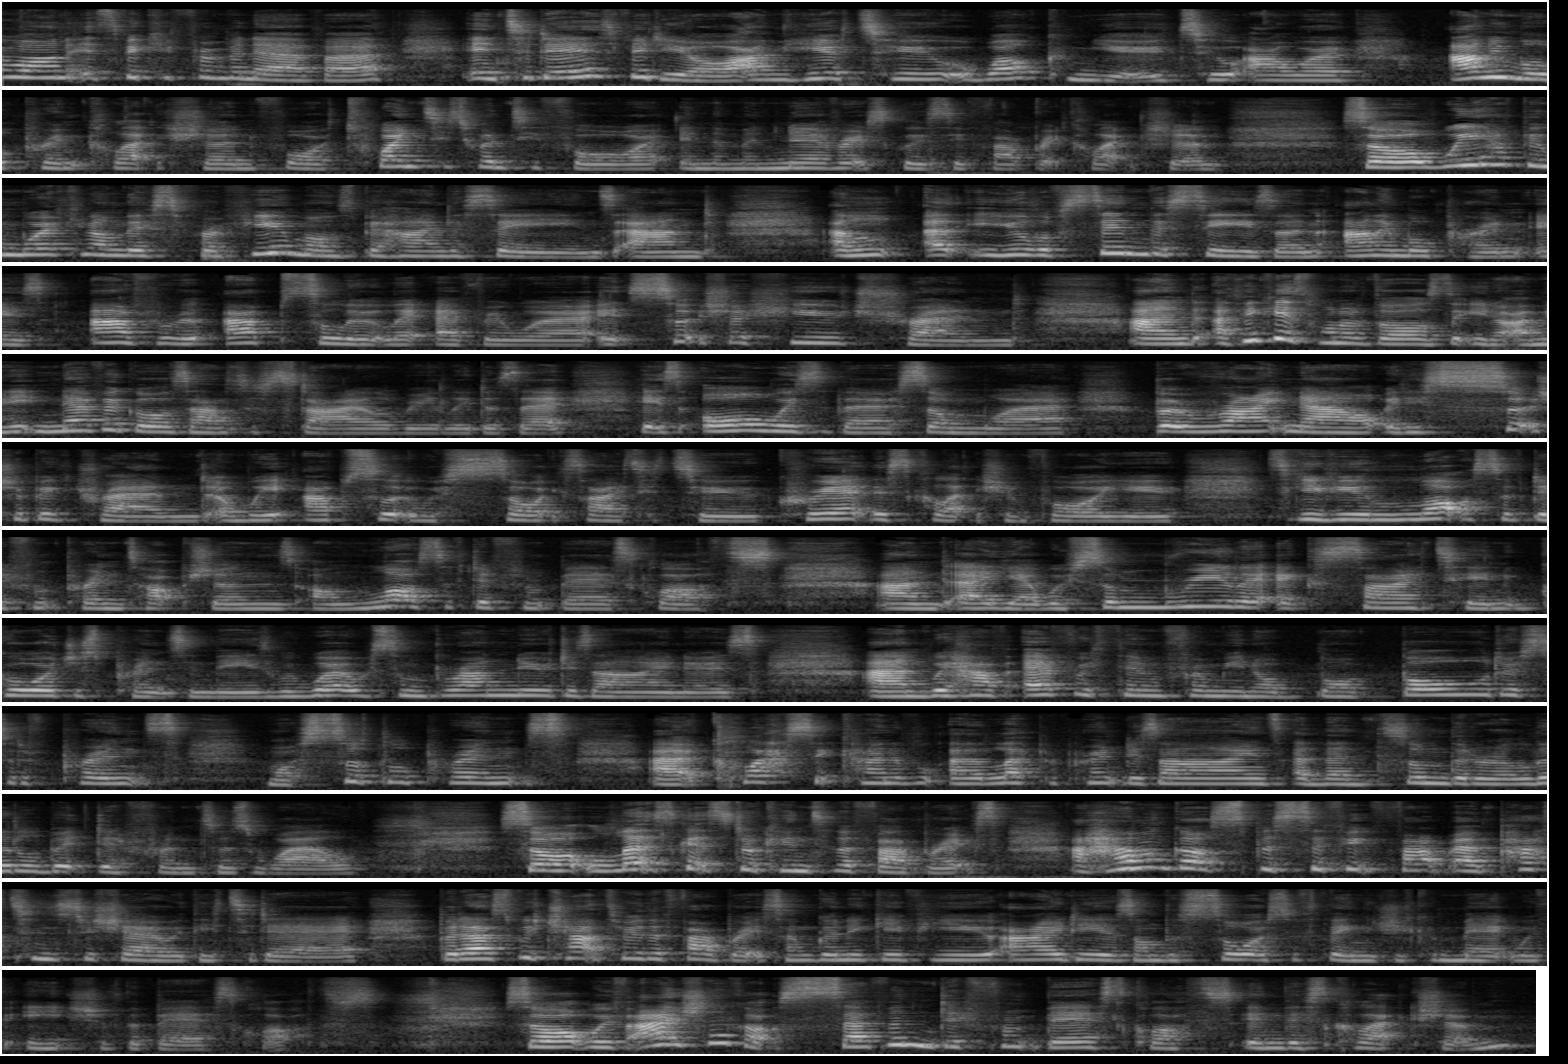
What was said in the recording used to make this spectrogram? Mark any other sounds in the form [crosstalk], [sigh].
everyone, it's Vicki from Minerva. In today's video I'm here to welcome you to our animal print collection for 2024 in the Minerva exclusive fabric collection. So we have been working on this for a few months behind the scenes and, and uh, you'll have seen this season animal print is absolutely everywhere. It's such a huge trend and I think it's one of those that you know I mean it never goes out of style really does it? It's always there somewhere but right now it is such a big trend and we absolutely were so excited to create this collection for you to give you lots of different print options on lots of different base cloths. And uh, yeah with some really exciting gorgeous prints in these we work with some brand new designers and we have everything from you know more bolder sort of prints more subtle prints uh, classic kind of uh, leopard print designs and then some that are a little bit different as well. So let's get stuck into the fabrics. I haven't got specific uh, patterns to share with you today but as we chat through the fabrics I'm going to give you ideas on the sorts of things you can make with each of the base cloths so we've actually got seven different base cloths in this collection.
